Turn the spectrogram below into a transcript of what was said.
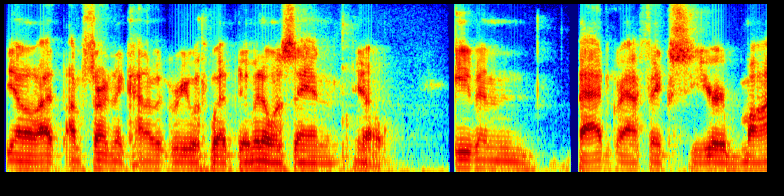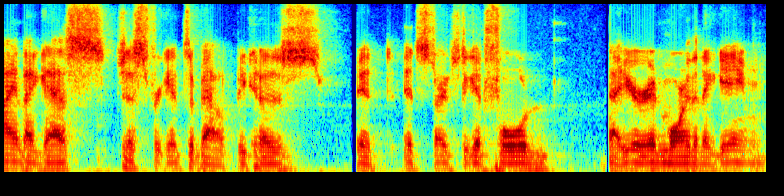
you know, I, I'm starting to kind of agree with what Newman was saying. You know, even bad graphics, your mind, I guess, just forgets about because it it starts to get fooled that you're in more than a game.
